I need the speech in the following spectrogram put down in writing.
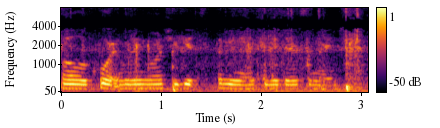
bowl accordingly once you get again to your destination.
